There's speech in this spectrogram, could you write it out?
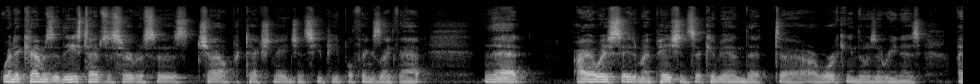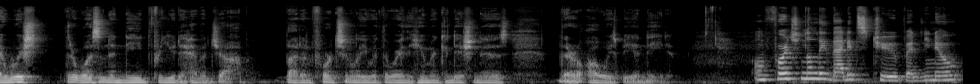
when it comes to these types of services child protection agency people things like that that i always say to my patients that come in that uh, are working in those arenas i wish there wasn't a need for you to have a job but unfortunately, with the way the human condition is, there'll always be a need. Unfortunately, that is true, but you know,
